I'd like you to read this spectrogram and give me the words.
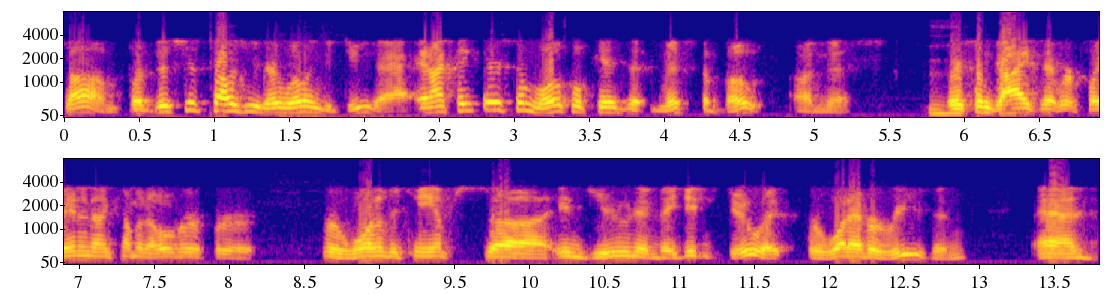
some, but this just tells you they're willing to do that. And I think there's some local kids that missed the boat on this. There's some guys that were planning on coming over for for one of the camps uh, in June, and they didn't do it for whatever reason. And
